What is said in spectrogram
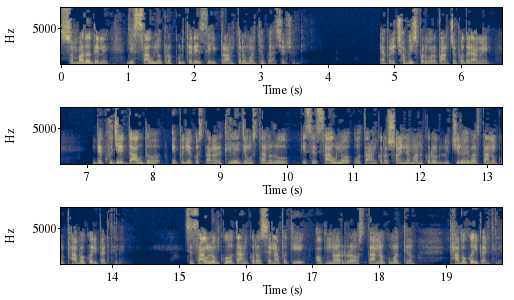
ସମ୍ବାଦ ଦେଲେ ଯେ ସାଉଲ ପ୍ରକୃତିରେ ସେହି ପ୍ରାନ୍ତର ମଧ୍ୟକୁ ଆସିଅଛନ୍ତି। ଏହାପରେ ଛବିଶ ପର୍ବର ପାଞ୍ଚ ପଦରେ ଆମେ ଦେଖୁ ଯେ ଦାଉଦ ଏପରି ଏକ ସ୍ଥାନରେ ଥିଲେ ଯେଉଁ ସ୍ଥାନରୁ କି ସେ ସାଉଲ ଓ ତାହାଙ୍କର ସୈନ୍ୟମାନଙ୍କର ଲୁଚି ରହିବା ସ୍ଥାନକୁ ଠାବ କରିପାରିଥିଲେ। ସେ ସାଉଲଙ୍କୁ ଓ ତାହାଙ୍କର ସେନାପତି ଅବନରର ସ୍ଥାନକୁ ମଧ୍ୟ ଠାବ କରିପାରିଥିଲେ।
